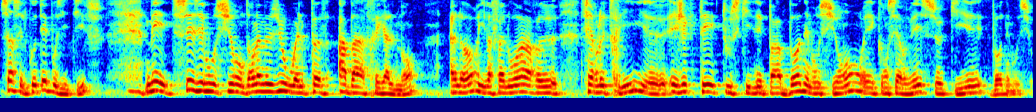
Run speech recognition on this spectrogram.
Ça, c'est le côté positif. Mais ces émotions, dans la mesure où elles peuvent abattre également, alors il va falloir euh, faire le tri, euh, éjecter tout ce qui n'est pas bonne émotion et conserver ce qui est bonne émotion.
